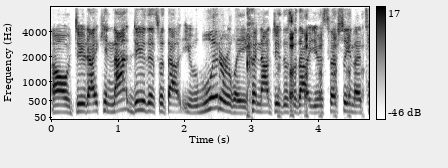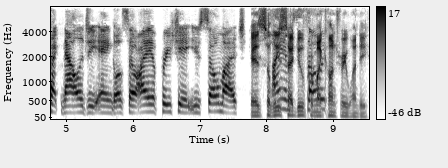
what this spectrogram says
Oh, dude, I cannot do this without you. Literally could not do this without you, especially in the technology angle. So I appreciate you so much. It's the least I, I do so for my country, Wendy.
